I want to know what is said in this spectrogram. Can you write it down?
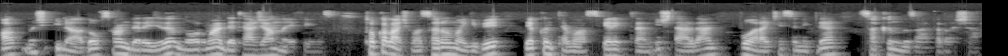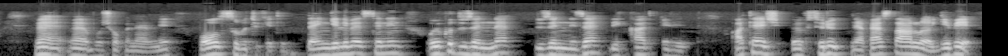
60 ila 90 derecede normal deterjanla yıkayınız. Tokalaşma, sarılma gibi yakın temas gerektiren işlerden bu ara kesinlikle sakınınız arkadaşlar. Ve ve bu çok önemli. Bol sıvı tüketin. Dengeli beslenin. Uyku düzenine düzeninize dikkat edin. Ateş, öksürük, nefes darlığı gibi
